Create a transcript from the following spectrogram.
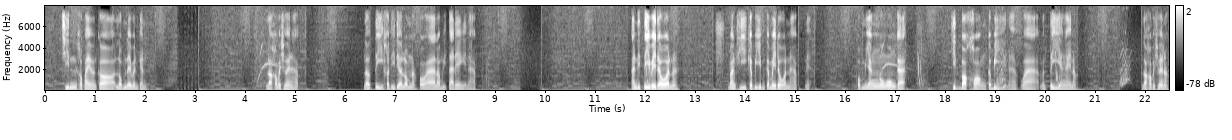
ๆ ชิ้นเข้าไปมันก็ล้มได้เหมือนกัน เราเข้ามาช่วยนะครับ เราตีเขาที่เดียวล้มนะเพราะว่าเรามีตาแดงอยู่นะครับ อันที่ตีไม่โดนนะบางทีกระบี่มันก็ไม่โดนนะครับ เนี่ย ผมยังงงๆกับคิดบล็อกของกระบี่อยู่นะครับว่ามันตียังไงเนาะเราเข้าไปช่วยเนาะ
